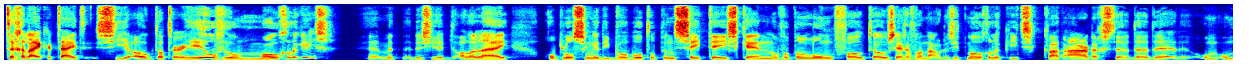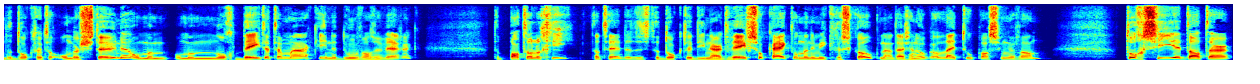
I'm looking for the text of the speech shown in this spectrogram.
tegelijkertijd zie je ook dat er heel veel mogelijk is. Hè, met, dus je hebt allerlei oplossingen die bijvoorbeeld op een CT-scan of op een longfoto zeggen van nou, er zit mogelijk iets kwaadaardigs de, de, om, om de dokter te ondersteunen, om hem, om hem nog beter te maken in het doen van zijn werk. De pathologie, dat, hè, dat is de dokter die naar het weefsel kijkt onder de microscoop. Nou, daar zijn ook allerlei toepassingen van. Toch zie je dat er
